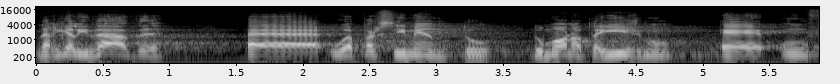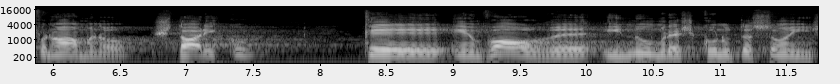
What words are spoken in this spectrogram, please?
Na realidade, uh, o aparecimento do monoteísmo é um fenómeno histórico que envolve inúmeras conotações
